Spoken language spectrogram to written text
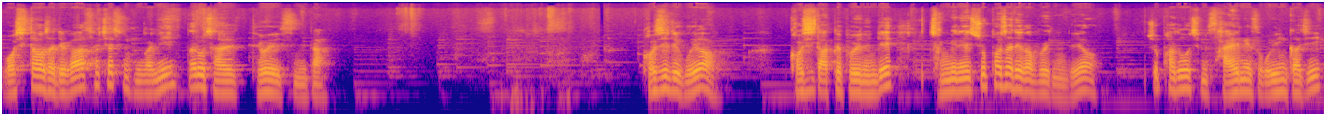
워시타워 자리가 설치할 수 있는 공간이 따로 잘 되어 있습니다. 거실이고요. 거실 앞에 보이는 게 정면에 소파 자리가 보이는데요. 소파도 지금 4인에서 5인까지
